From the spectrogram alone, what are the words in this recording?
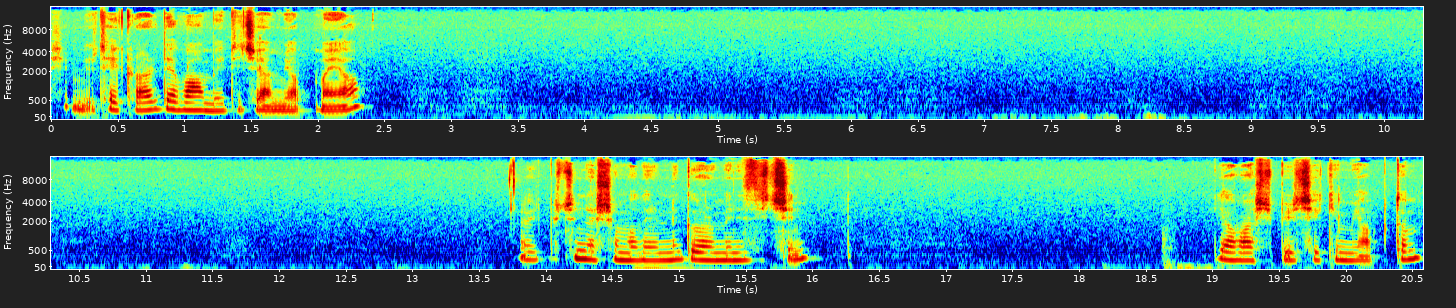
Şimdi tekrar devam edeceğim yapmaya. Evet, bütün aşamalarını görmeniz için yavaş bir çekim yaptım.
